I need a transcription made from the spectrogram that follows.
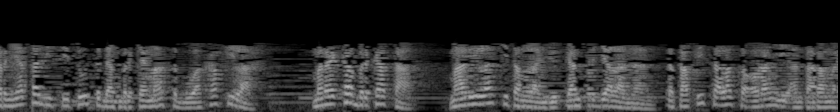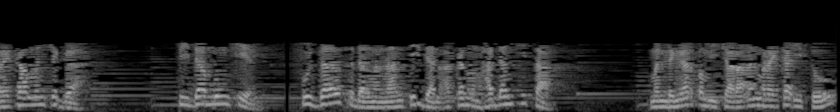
Ternyata di situ sedang berkemah sebuah kafilah. Mereka berkata, marilah kita melanjutkan perjalanan, tetapi salah seorang di antara mereka mencegah. Tidak mungkin. Fuzail sedang menanti dan akan menghadang kita. Mendengar pembicaraan mereka itu,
